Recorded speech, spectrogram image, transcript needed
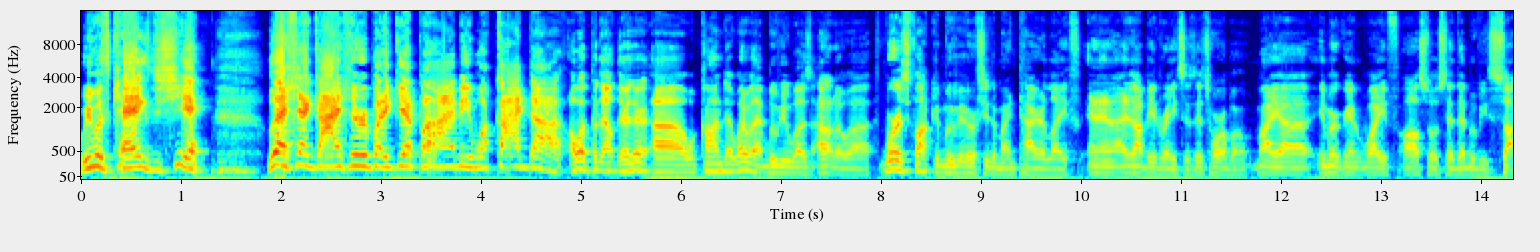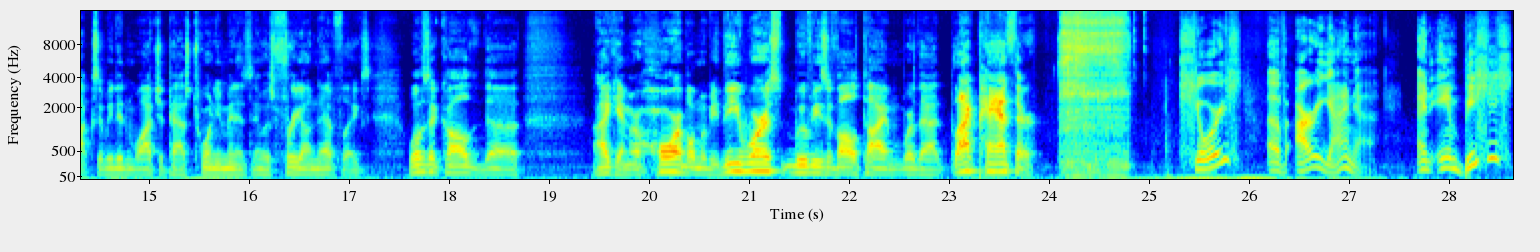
We was kegs and shit. Listen, guys, everybody get behind me. Wakanda. I want to put out there. There, uh, Wakanda, whatever that movie was. I don't know. Uh, worst fucking movie I've ever seen in my entire life. And I'm not being racist. It's horrible. My uh, immigrant wife also said that movie sucks, and we didn't watch it past 20 minutes, and it was free on Netflix. What was it called? Uh, I can't remember. Horrible movie. The worst movies of all time were that Black Panther. Shores of Aurania, an ambitious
